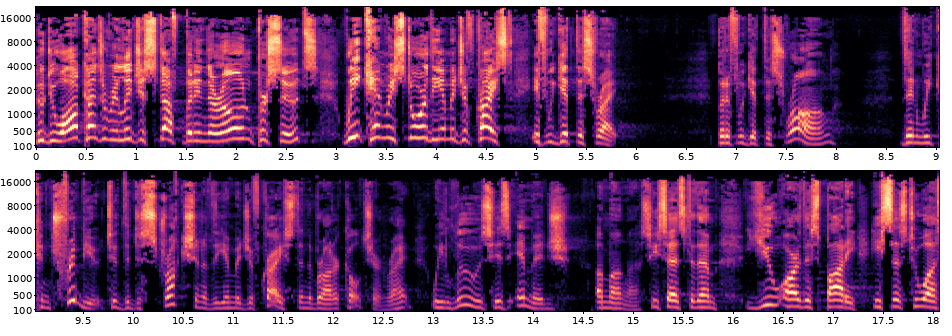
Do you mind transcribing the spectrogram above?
Who do all kinds of religious stuff but in their own pursuits. We can restore the image of Christ if we get this right. But if we get this wrong, then we contribute to the destruction of the image of Christ in the broader culture, right? We lose his image among us. He says to them, You are this body. He says to us,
